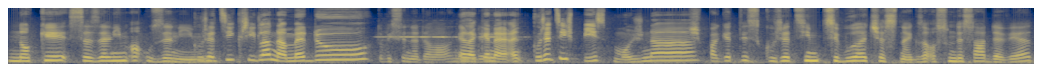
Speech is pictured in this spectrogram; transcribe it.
noky se zelím a uzeným. Kuřecí křídla na medu. To bych si nedala. Já nikdy. taky ne. A Kuřecí špís možná. Špagety s kuřecím cibule česnek za 89.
